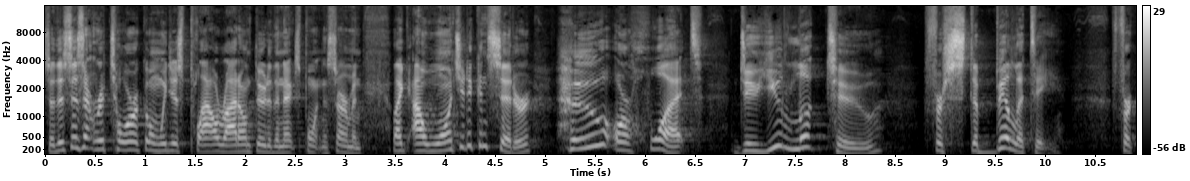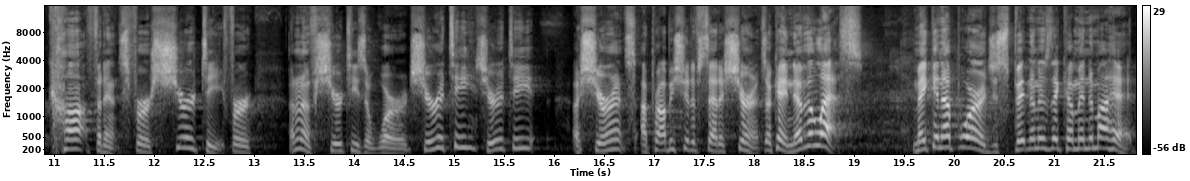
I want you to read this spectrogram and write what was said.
So this isn't rhetorical and we just plow right on through to the next point in the sermon. Like, I want you to consider who or what do you look to for stability, for confidence, for surety, for, I don't know if surety is a word. Surety? Surety? Assurance? I probably should have said assurance. Okay, nevertheless, making up words, just spitting them as they come into my head.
